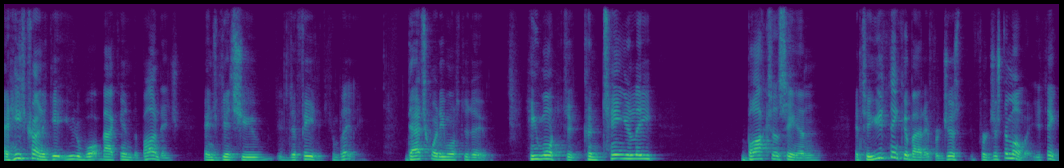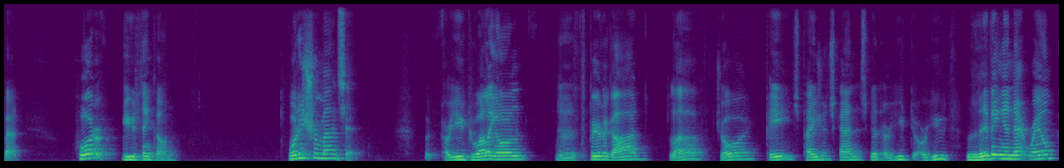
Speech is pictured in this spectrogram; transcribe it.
and he's trying to get you to walk back into bondage and get you defeated completely. That's what he wants to do. He wants to continually box us in. And so you think about it for just for just a moment. You think about it. What do you think on? What is your mindset? Are you dwelling on the Spirit of God, love, joy, peace, patience, kindness, good? Are you are you living in that realm,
